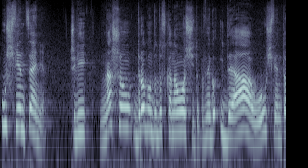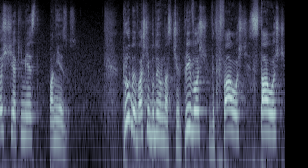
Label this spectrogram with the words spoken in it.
uświęceniem, czyli naszą drogą do doskonałości, do pewnego ideału świętości, jakim jest Pan Jezus. Próby właśnie budują w nas cierpliwość, wytrwałość, stałość,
